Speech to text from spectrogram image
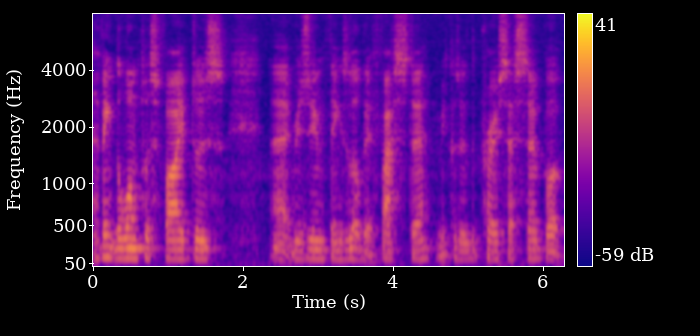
I think the OnePlus 5 does uh, resume things a little bit faster because of the processor, but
